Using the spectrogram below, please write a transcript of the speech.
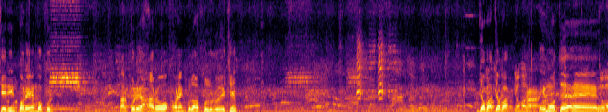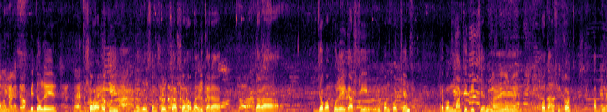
চেরির পরে বকুল। তারপরে আরও অনেকগুলো ফুল রয়েছে। জবা জবা। এই মুহূর্তে বিদ্যালয়ের সভাপতি ইসলাম সুরচার সহ বালিকারা তারা জবা ফুলের গাছটি রোপণ করছেন এবং মাটি দিচ্ছেন প্রধান শিক্ষক আব্দুল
